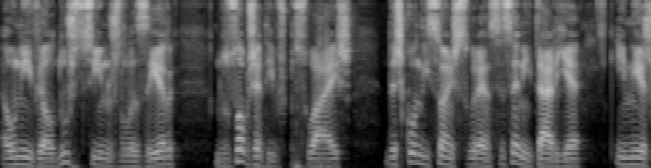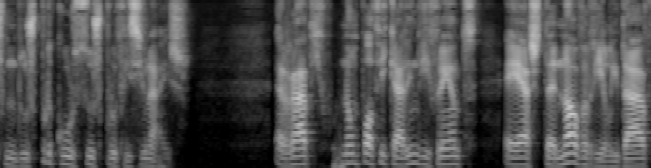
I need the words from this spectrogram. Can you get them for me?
ao nível dos destinos de lazer, dos objetivos pessoais, das condições de segurança sanitária e mesmo dos percursos profissionais. A rádio não pode ficar indiferente a esta nova realidade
